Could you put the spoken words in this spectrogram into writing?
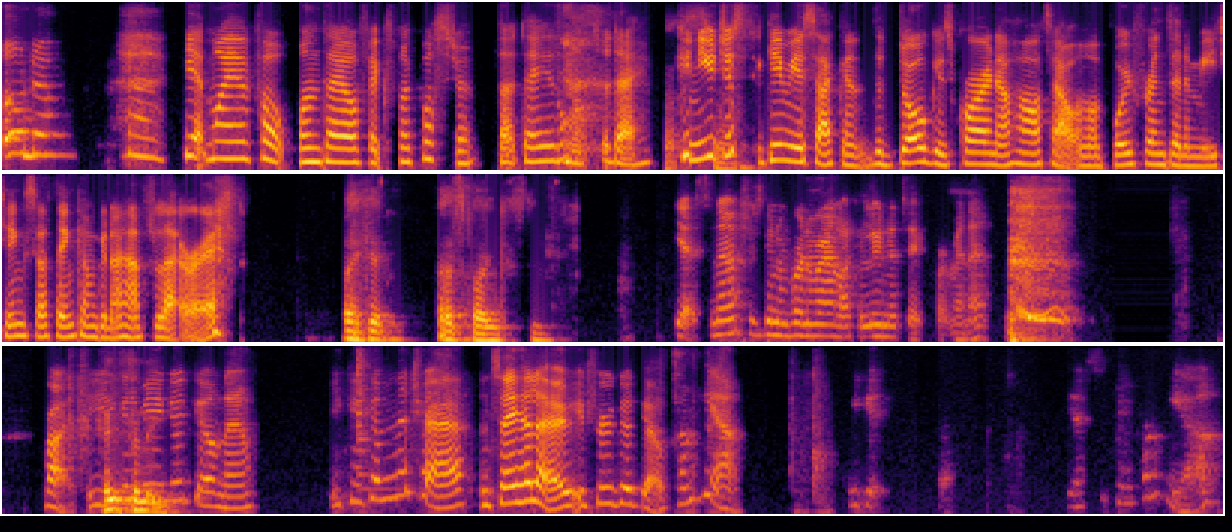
oh no. Yeah, my own fault. One day I'll fix my posture. That day is not today. Can you just give me a second? The dog is crying her heart out, and my boyfriend's in a meeting, so I think I'm going to have to let her in. Okay, that's fine, Kristen. Yes, now she's going to run around like a lunatic for a minute. Right, you're going to be a good girl now. You can come in the chair and say hello if you're a good girl. Come here. You get... Yes, you can come here.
